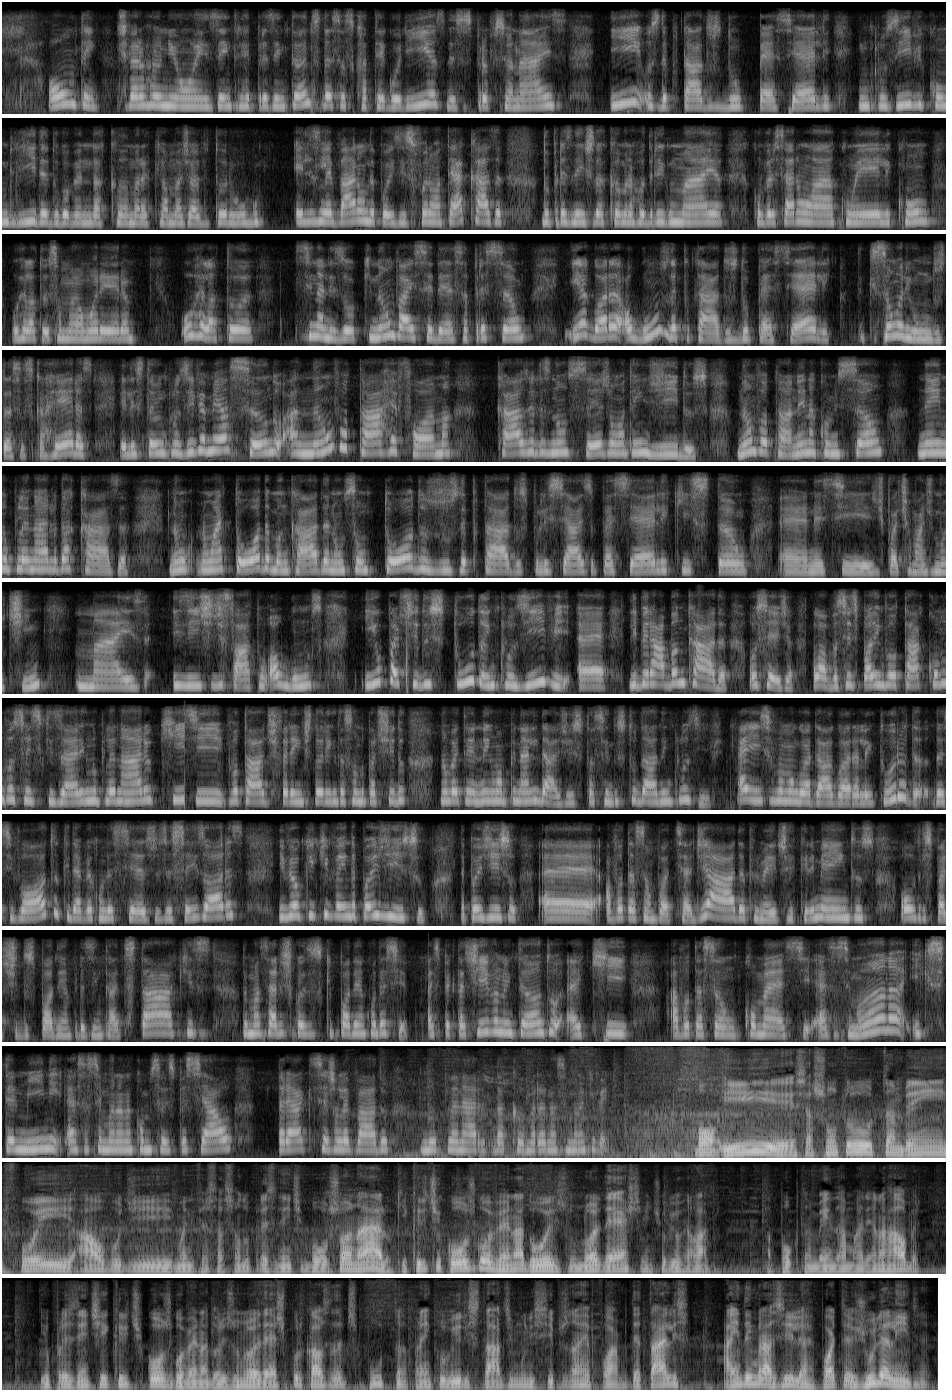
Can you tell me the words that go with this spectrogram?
Ontem tiveram reuniões entre representantes dessas categorias, desses profissionais, e os deputados do PSL, inclusive com o líder do governo da Câmara, que é o Major Vitor Hugo, eles levaram depois isso, foram até a casa do presidente da Câmara, Rodrigo Maia, conversaram lá com ele, com o relator Samuel Moreira. O relator sinalizou que não vai ceder essa pressão e agora alguns deputados do PSL que são oriundos dessas carreiras, eles estão inclusive ameaçando a não votar a reforma caso eles não sejam atendidos, não votar nem na comissão nem no plenário da casa. Não, não é toda a bancada, não são todos os deputados policiais do PSL que estão é, nesse, a gente pode chamar de motim, mas existe de fato alguns e o partido estuda, inclusive, é, liberar a bancada. Ou seja, vocês podem votar como vocês quiserem no plenário, que se votar diferente da orientação do partido, não vai ter nenhuma penalidade. Isso está sendo estudado, inclusive. É isso, vamos aguardar agora a leitura desse voto, que deve acontecer às 16 horas, e ver o que, que vem depois disso. Depois disso, é, a votação pode ser adiada por meio de requerimentos, outros partidos podem apresentar destaques, de uma série de coisas que podem acontecer. A expectativa, no entanto, é que a votação comece essa semana e que se termine essa semana na comissão especial para que seja levado no plenário da Câmara na semana que vem. Bom, e esse assunto também foi alvo de manifestação do presidente Bolsonaro, que criticou os governadores do Nordeste. A gente ouviu o relato há pouco também da Mariana Halbert e o presidente criticou os governadores do Nordeste por causa da disputa para incluir estados e municípios na reforma. Detalhes ainda em Brasília, repórter Júlia Lindner.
